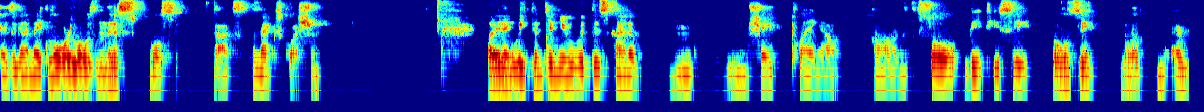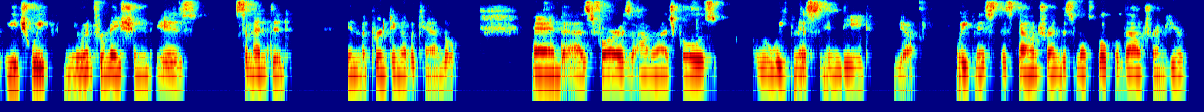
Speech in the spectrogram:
Is it going to make lower lows than this? We'll see. That's the next question. But I think we continue with this kind of mm, mm, shape playing out on Sol BTC, but we'll see. Well, each week, new information is cemented in the printing of a candle. And as far as Avalanche goes, weakness indeed. Yeah, weakness, this downtrend, this most local downtrend here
